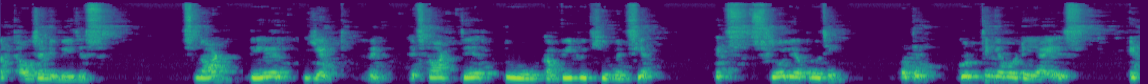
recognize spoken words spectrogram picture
a thousand images. It's not there yet. It's not there to compete with humans yet. It's slowly approaching. But the good thing about AI is it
